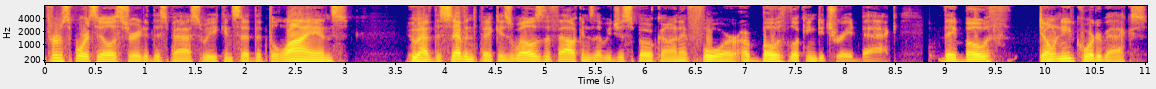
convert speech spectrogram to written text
from Sports Illustrated this past week and said that the Lions, who have the seventh pick, as well as the Falcons that we just spoke on at four, are both looking to trade back. They both don't need quarterbacks.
